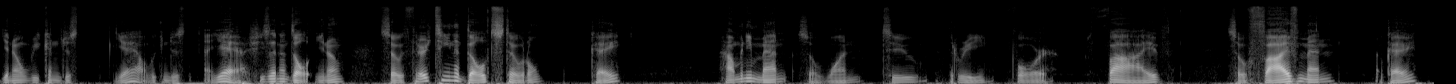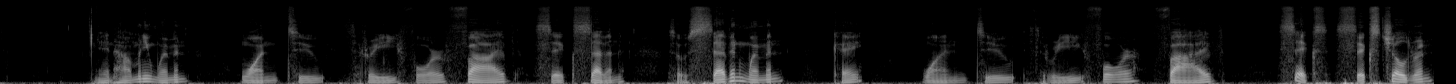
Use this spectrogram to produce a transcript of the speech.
you know, we can just yeah, we can just uh, yeah, she's an adult. You know, so 13 adults total. Okay, how many men? So one, two, three, four, five. So five men. Okay, and how many women? One, two, three, four, five, six, seven. So seven women. Okay. One, two, three, four, five, six. Six children.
